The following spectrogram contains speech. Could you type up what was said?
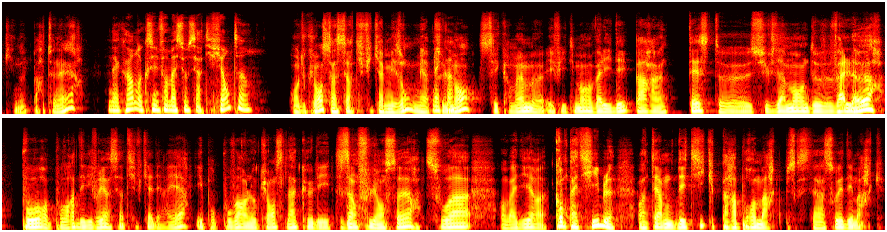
qui est notre partenaire. D'accord, donc c'est une formation certifiante en l'occurrence, c'est un certificat maison, mais absolument, c'est quand même euh, effectivement validé par un test euh, suffisamment de valeur pour pouvoir délivrer un certificat derrière et pour pouvoir, en l'occurrence, là, que les influenceurs soient, on va dire, compatibles en termes d'éthique par rapport aux marques, puisque c'est un souhait des marques.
